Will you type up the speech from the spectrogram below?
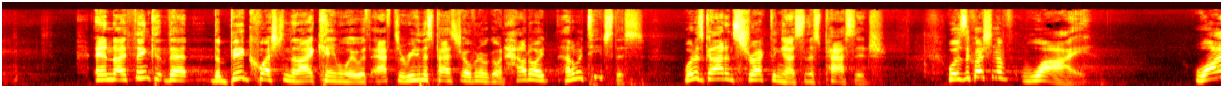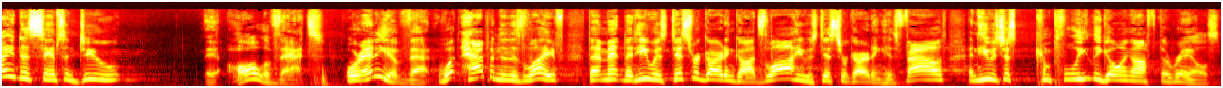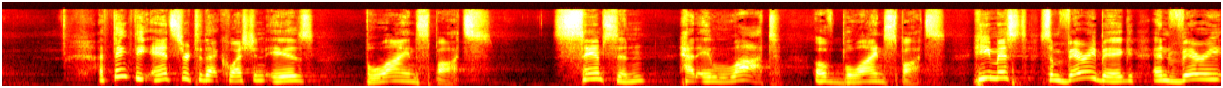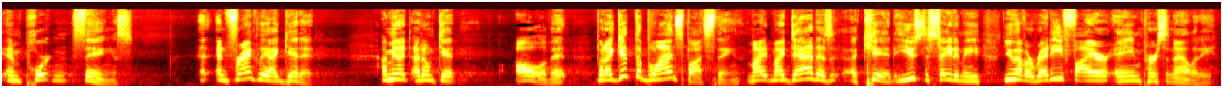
And I think that the big question that I came away with after reading this passage over and over, going, how do I, how do I teach this? What is God instructing us in this passage? Was the question of why. Why does Samson do all of that or any of that? What happened in his life that meant that he was disregarding God's law, he was disregarding his vows, and he was just completely going off the rails? I think the answer to that question is blind spots. Samson had a lot of blind spots. He missed some very big and very important things. And, frankly, I get it. I mean, I don't get all of it, but I get the blind spots thing. My, my dad, as a kid, he used to say to me, You have a ready, fire, aim personality.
